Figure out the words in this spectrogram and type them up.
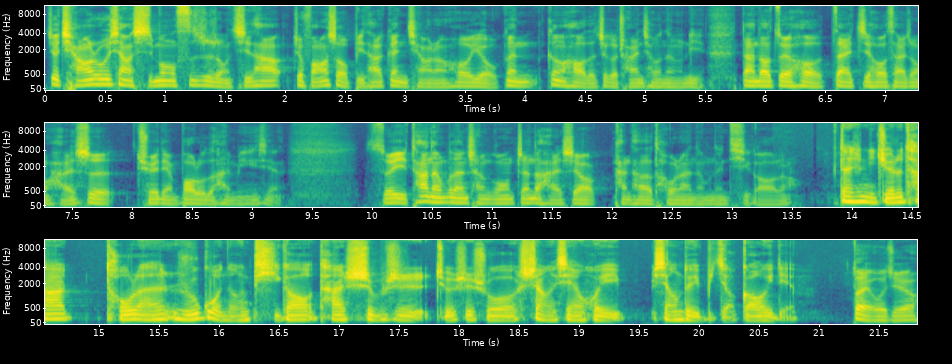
就强如像席梦思这种，其他就防守比他更强，然后有更更好的这个传球能力，但到最后在季后赛中还是缺点暴露的很明显，所以他能不能成功，真的还是要看他的投篮能不能提高了。但是你觉得他投篮如果能提高，他是不是就是说上限会相对比较高一点？对，我觉得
